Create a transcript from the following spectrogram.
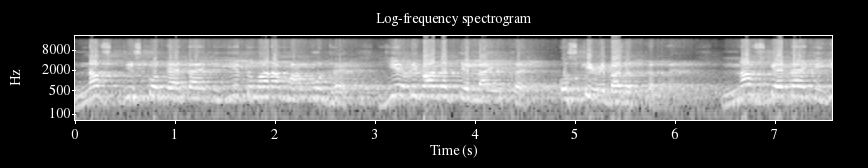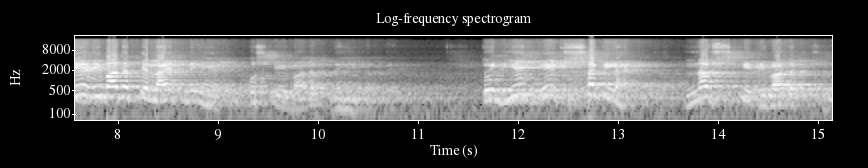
نفس جس کو کہتا ہے کہ یہ تمہارا معبود ہے، یہ عبادت کے لائق ہے، اس کی عبادت کر رہے ہیں۔ نفس کہتا ہے کہ یہ عبادت کے لائق نہیں ہے، اس کی عبادت نہیں کرتے تو یہ ایک شکل ہے نفس کی عبادت کی۔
